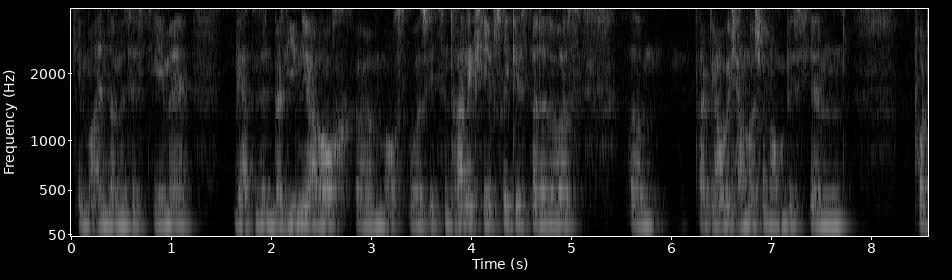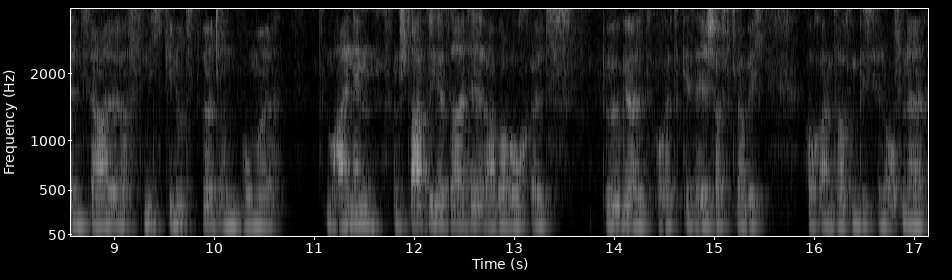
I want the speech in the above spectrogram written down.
gemeinsame Systeme. Wir hatten es in Berlin ja auch, ähm, auch sowas wie zentrale Krebsregister oder sowas. Ähm, da glaube ich, haben wir schon noch ein bisschen Potenzial, was nicht genutzt wird und wo man zum einen von staatlicher Seite, aber auch als Bürger, als auch als Gesellschaft, glaube ich, auch einfach ein bisschen offener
